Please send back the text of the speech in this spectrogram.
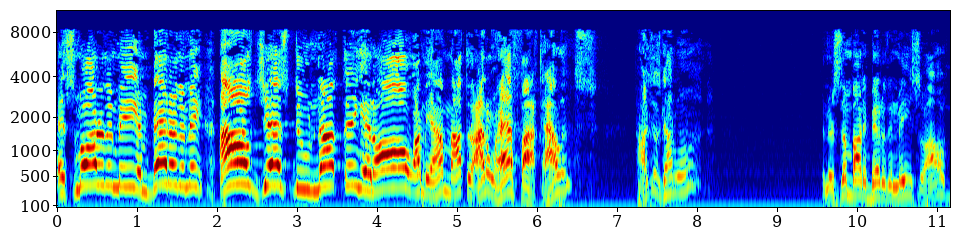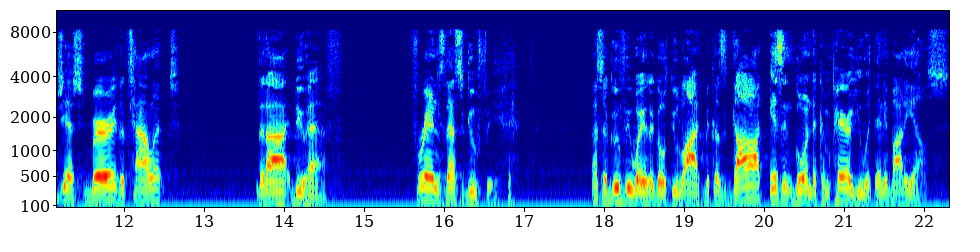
and smarter than me and better than me, I'll just do nothing at all. I mean, I'm not the, I don't have five talents. I just got one. And there's somebody better than me, so I'll just bury the talent that I do have. Friends, that's goofy. That's a goofy way to go through life because God isn't going to compare you with anybody else.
